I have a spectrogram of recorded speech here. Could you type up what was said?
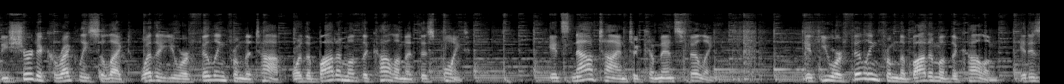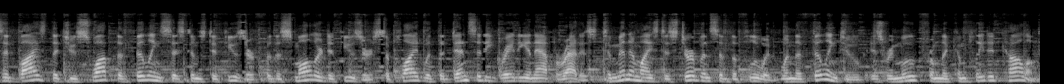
be sure to correctly select whether you are filling from the top or the bottom of the column at this point. It's now time to commence filling. If you are filling from the bottom of the column, it is advised that you swap the filling system's diffuser for the smaller diffuser supplied with the density gradient apparatus to minimize disturbance of the fluid when the filling tube is removed from the completed column.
